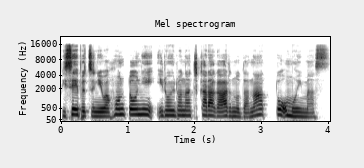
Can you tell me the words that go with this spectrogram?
微生物には本当にいろいろな力があるのだなと思います。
